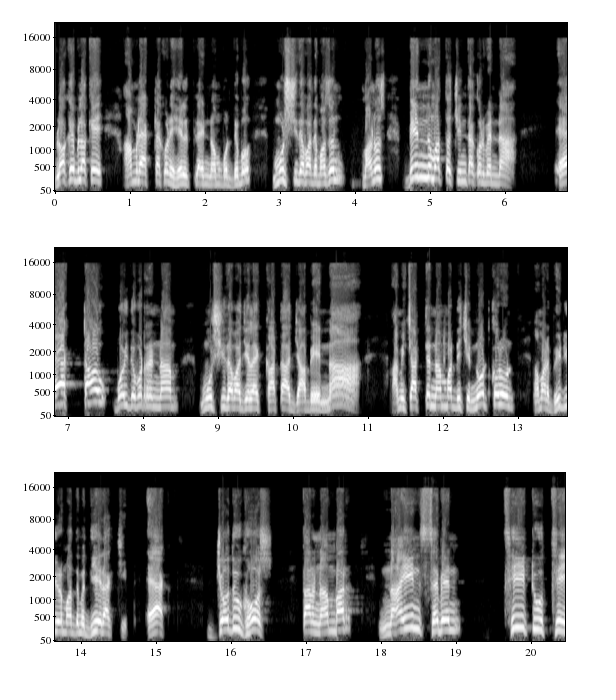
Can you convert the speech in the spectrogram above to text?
ব্লকে ব্লকে আমরা একটা করে হেল্পলাইন নম্বর দেব। মুর্শিদাবাদে মতন মানুষ বিন্দু মাত্র চিন্তা করবেন না। একটাও বৈধ ভোটারের নাম মুর্শিদাবাদ জেলায় কাটা যাবে না। আমি চারটে নাম্বার দিচ্ছি। নোট করুন, আমার ভিডিওর মাধ্যমে দিয়ে রাখছি। এক, যদু ঘোষ, তার number nine seven three two three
